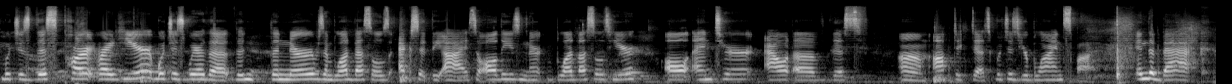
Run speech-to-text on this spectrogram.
which is this part right here, which is where the, the, the nerves and blood vessels exit the eye. So all these blood vessels here all enter out of this um, optic disc, which is your blind spot. In the back,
